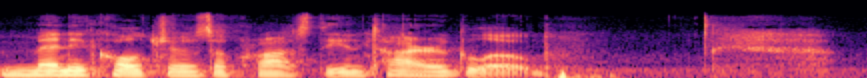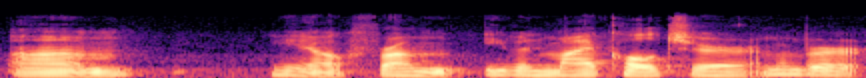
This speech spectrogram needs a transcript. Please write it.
many cultures across the entire globe. Um, you know, from even my culture. I remember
